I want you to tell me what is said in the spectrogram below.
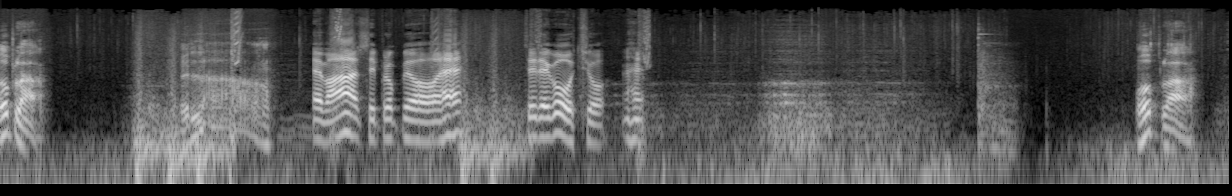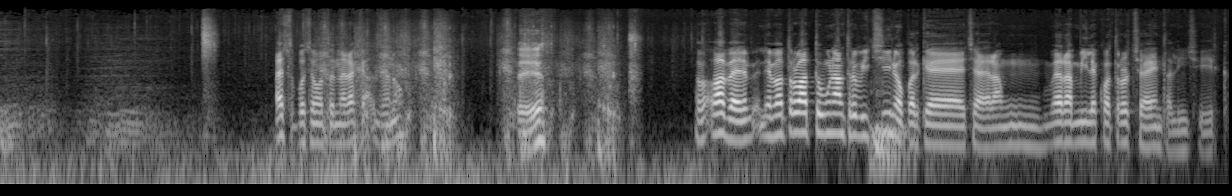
Opla. Bella. Eh, ma sei proprio, eh? Sei de goccio. Eh. Opla. Adesso possiamo tornare a casa, no? Sì. Va- Vabbè, ne ne abbiamo trovato un altro vicino perché cioè, era, un, era 1400 all'incirca.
